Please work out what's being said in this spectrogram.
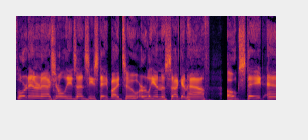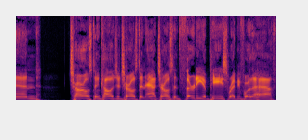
Florida International leads NC State by two early in the second half. Oak State and Charleston, College of Charleston at Charleston, 30 apiece right before the half.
